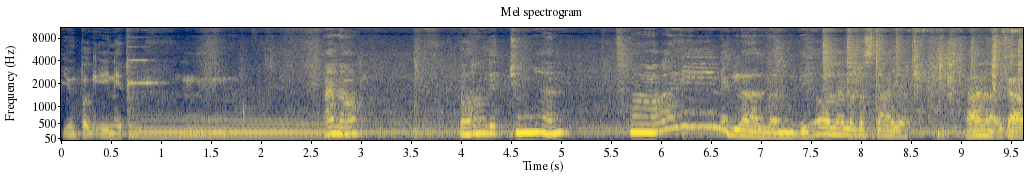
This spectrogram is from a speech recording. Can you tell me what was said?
yung pag-init. Hmm. Ano? Parang lechon yan. Ah, ay, naglalambing. Oh, lalabas tayo. Ano, ikaw,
